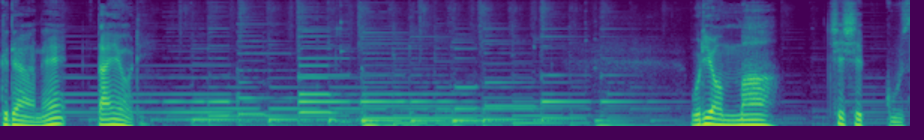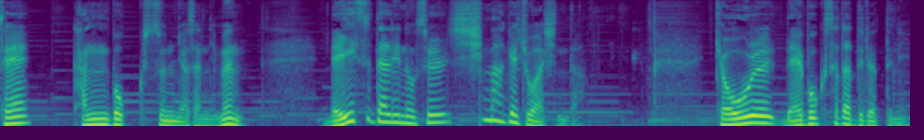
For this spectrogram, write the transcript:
그대 안의 다이어리 우리 엄마 79세 강복순 여사님은 레이스 달린 옷을 심하게 좋아하신다. 겨울 내복 사다 드렸더니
